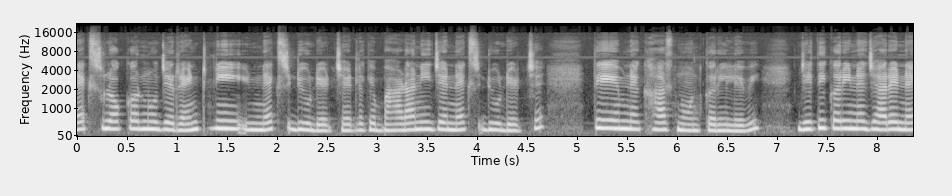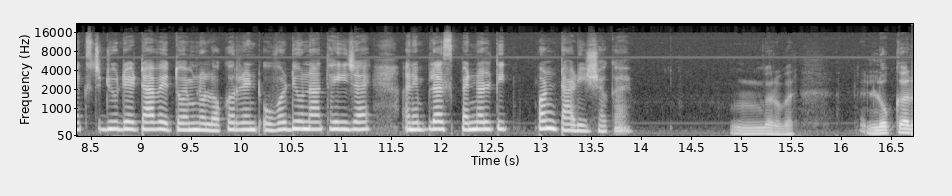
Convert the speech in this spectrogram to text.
નેક્સ્ટ લોકરનું જે રેન્ટની નેક્સ્ટ ડ્યુ ડેટ છે, એટલે કે ભાડાની જે નેક્સ્ટ ડ્યુ ડેટ છે, તે એમને ખાસ નોંધ કરી લેવી. જેથી કરીને જ્યારે નેક્સ્ટ ડ્યુ ડેટ આવે તો એમનો લોકર રેન્ટ ઓવરડ્યુ ના થઈ જાય અને પ્લસ પેનલ્ટી પણ ટાળી શકાય. બરાબર. લોકર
